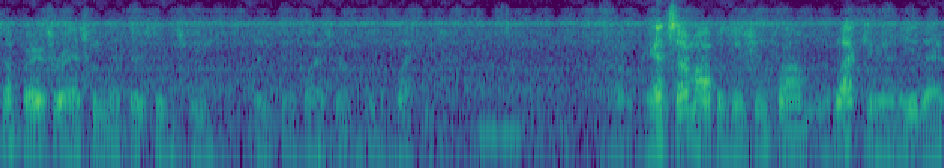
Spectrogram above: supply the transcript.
some parents were asking that their students be placed in a classroom with black teachers. Mm-hmm. Uh, we had some opposition from the black community that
